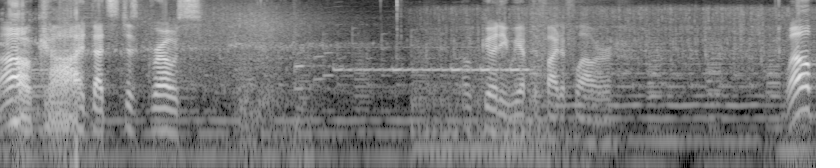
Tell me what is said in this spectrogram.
Oh god, that's just gross. Oh goody, we have to fight a flower. Well,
